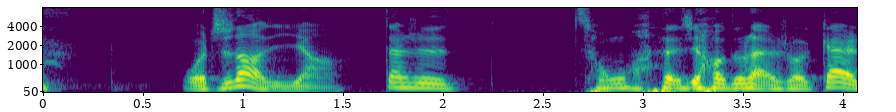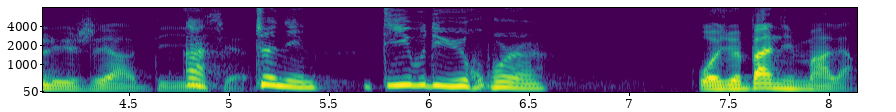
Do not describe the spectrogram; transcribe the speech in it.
我知道一样，但是从我的角度来说，概率是要低一哎些。，正经低不低于湖人？我觉得半斤八两，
